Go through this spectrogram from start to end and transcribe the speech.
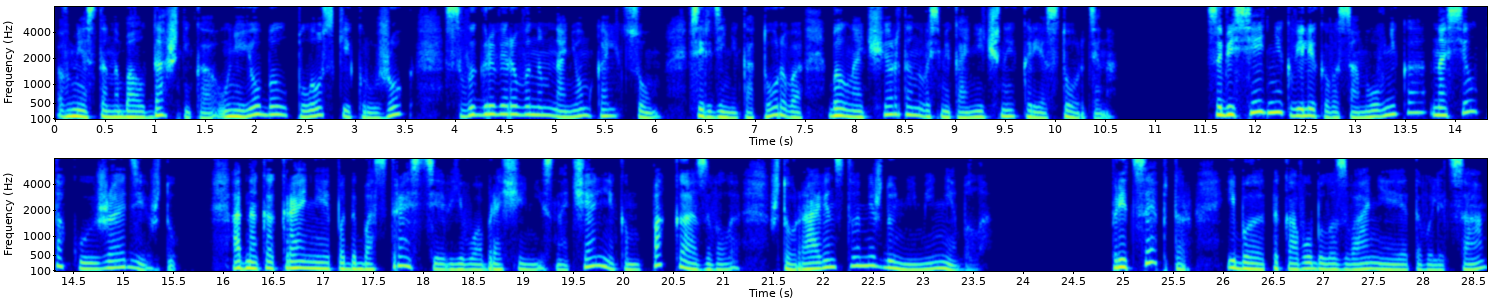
Вместо набалдашника у нее был плоский кружок с выгравированным на нем кольцом, в середине которого был начертан восьмиконечный крест ордена. Собеседник великого сановника носил такую же одежду. Однако крайнее подобострастие в его обращении с начальником показывало, что равенства между ними не было. Прецептор, ибо таково было звание этого лица,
